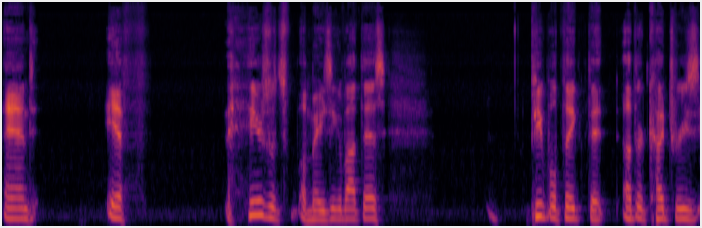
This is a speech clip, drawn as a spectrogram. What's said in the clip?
And if here's what's amazing about this people think that other countries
